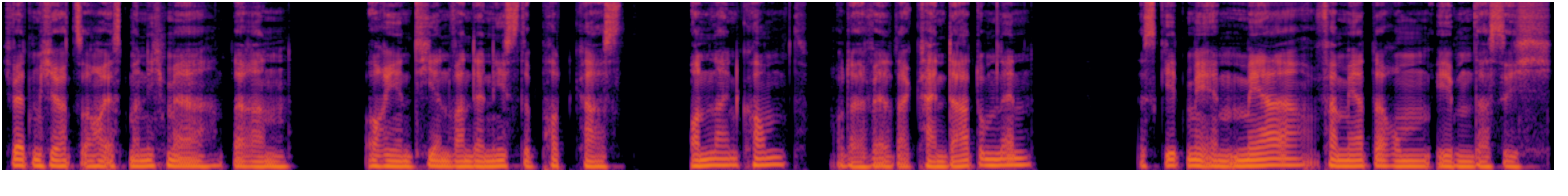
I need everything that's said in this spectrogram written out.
Ich werde mich jetzt auch erstmal nicht mehr daran orientieren, wann der nächste Podcast online kommt oder werde da kein Datum nennen. Es geht mir mehr vermehrt darum, eben, dass ich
